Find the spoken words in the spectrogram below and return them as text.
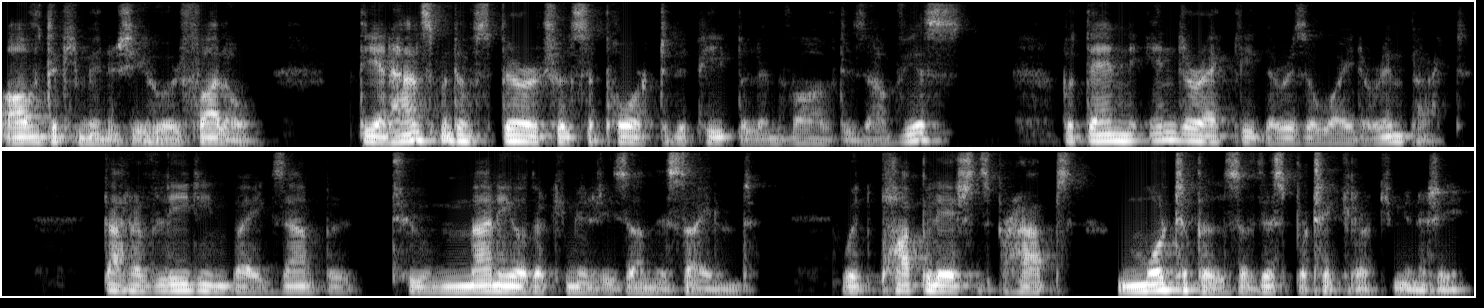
of the community who will follow. The enhancement of spiritual support to the people involved is obvious, but then indirectly there is a wider impact, that of leading by example to many other communities on this island, with populations perhaps multiples of this particular community,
